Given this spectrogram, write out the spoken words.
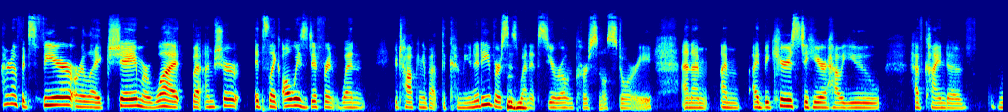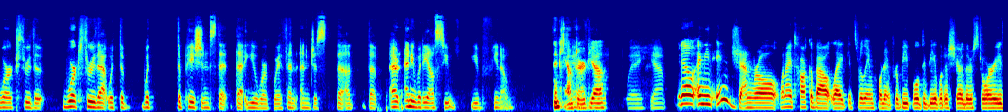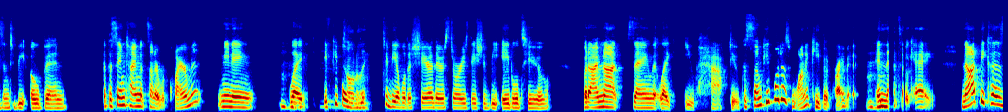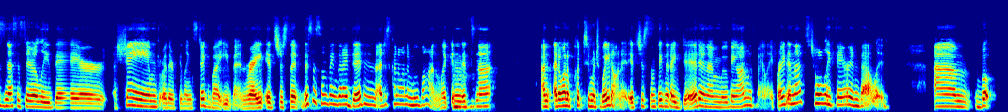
I don't know if it's fear or like shame or what, but I'm sure it's like always different when you're talking about the community versus mm-hmm. when it's your own personal story. And I'm I'm I'd be curious to hear how you have kind of worked through the worked through that with the with the patients that that you work with and and just the the anybody else you've you've you know encountered yeah way yeah you know i mean in general when i talk about like it's really important for people to be able to share their stories and to be open at the same time it's not a requirement meaning mm-hmm. like if people totally. want to be able to share their stories they should be able to but i'm not saying that like you have to because some people just want to keep it private mm-hmm. and that's okay. Not because necessarily they're ashamed or they're feeling stigma even right? It's just that this is something that i did and i just kind of want to move on. Like and mm-hmm. it's not I'm, i do not want to put too much weight on it. It's just something that i did and i'm moving on with my life right? And that's totally fair and valid. Um but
